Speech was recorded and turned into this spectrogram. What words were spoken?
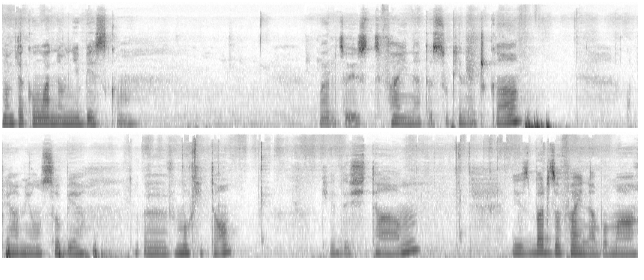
mam taką ładną niebieską. Bardzo jest fajna ta sukieneczka. Kupiłam ją sobie e, w Mojito kiedyś tam. Jest bardzo fajna, bo ma,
